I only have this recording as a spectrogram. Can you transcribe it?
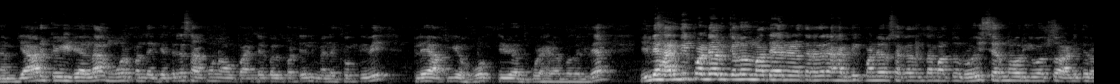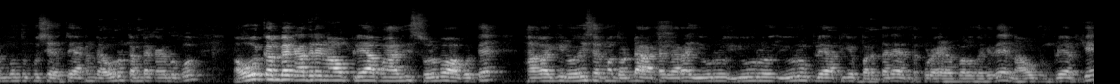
ನಮ್ಗೆ ಯಾರು ಕೈ ಹಿಡಿಯಲ್ಲ, ಮೂರು ಪಂದ್ಯ ಗೆದ್ದರೆ ಸಾಕು. ನಾವು ಪಾಯಿಂಟ್ ಟೇಬಲ್ ಪಟ್ಟಿಯಲ್ಲಿ ಮೇಲೆ ಹೋಗ್ತೀವಿ. ಪ್ಲೇ ಆಫ್ಗೆ ಹೋಗ್ತೀವಿ ಅಂತ ಕೂಡ ಹೇಳಬಹುದಾಗಿದೆ. ಇಲ್ಲಿ ಹಾರ್ದಿಕ್ ಪಾಂಡ್ಯ ಅವರು ಕೆಲವೊಂದು ಮಾತು ಏನು ಹೇಳ್ತಾರೆ ಅಂದ್ರೆ, ಹಾರ್ದಿಕ್ ಪಾಂಡ್ಯ ಅವರು ಸಕದಂತ ಮತ್ತು ರೋಹಿತ್ ಶರ್ಮಾ ಅವರು ಇವತ್ತು ಆಡಿದ್ದು ನಮಗಂತೂ ಖುಷಿ ಆಯ್ತು. ಯಾಕಂದ್ರೆ ಅವರು ಕಂಬ್ಯಾಕ್ ಆಗಬೇಕು. ಅವ್ರು ಕಂಬ್ಯಾಕ್ ಆದ್ರೆ ನಾವು ಪ್ಲೇ ಆಫ್ ಹಾದಿ ಸುಲಭವಾಗುತ್ತೆ ಹಾಗಾಗಿ ರೋಹಿತ್ ಶರ್ಮಾ ದೊಡ್ಡ ಆಟಗಾರ, ಇವರು ಇವರು ಇವರು ಪ್ಲೇ ಆಫ್ಗೆ ಬರ್ತಾರೆ ಅಂತ ಕೂಡ ಹೇಳಬಹುದಾಗಿದೆ ನಾವು ಪ್ಲೇ ಆಫ್ಗೆ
